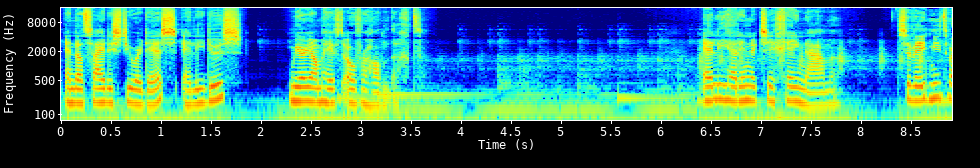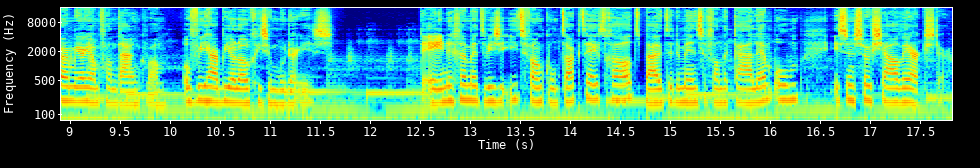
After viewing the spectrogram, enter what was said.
En dat zij de stewardess, Ellie dus, Mirjam heeft overhandigd. Ellie herinnert zich geen namen. Ze weet niet waar Mirjam vandaan kwam of wie haar biologische moeder is. De enige met wie ze iets van contact heeft gehad, buiten de mensen van de KLM om, is een sociaal werkster.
